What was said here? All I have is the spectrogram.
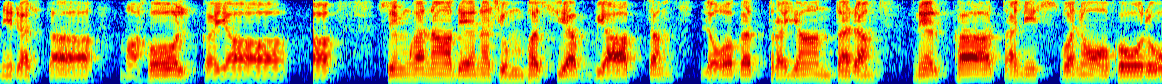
निरस्ता महोल्कया। सिंहनादेन शुम्भस्य व्याप्तं लोकत्रयान्तरं निर्घातनिस्वनोघोरो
